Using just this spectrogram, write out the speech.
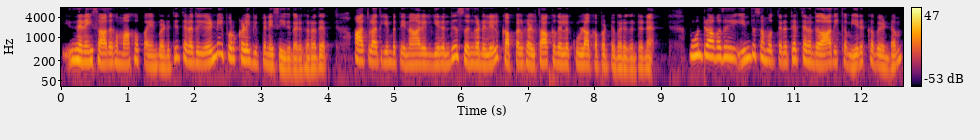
இதனை சாதகமாக பயன்படுத்தி தனது எண்ணெய் பொருட்களை விற்பனை செய்து வருகிறது. ஆயிரத்தி தொள்ளாயிரத்தி எண்பத்தி நாலில் இருந்து செங்கடலில் கப்பல்கள் தாக்குதலுக்கு உள்ளாக்கப்பட்டு வருகின்றன. மூன்றாவது இந்து சமுத்திரத்தில் தனது ஆதிக்கம் இருக்க வேண்டும்.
